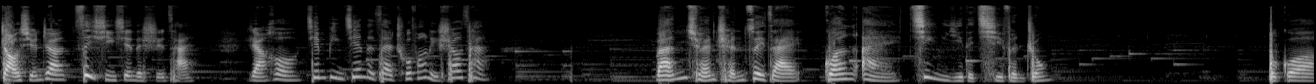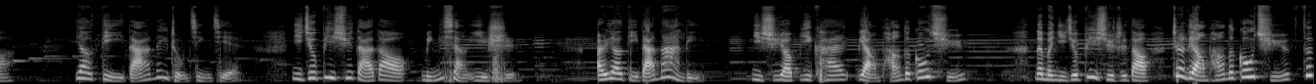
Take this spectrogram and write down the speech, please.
找寻着最新鲜的食材，然后肩并肩地在厨房里烧菜，完全沉醉在关爱、敬意的气氛中。不过，要抵达那种境界，你就必须达到冥想意识，而要抵达那里。你需要避开两旁的沟渠，那么你就必须知道这两旁的沟渠分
